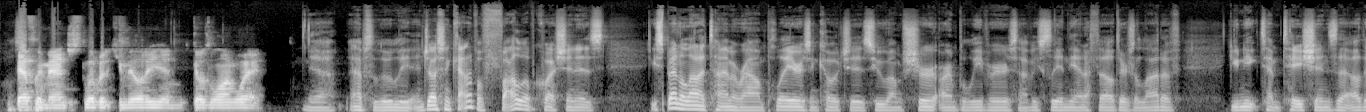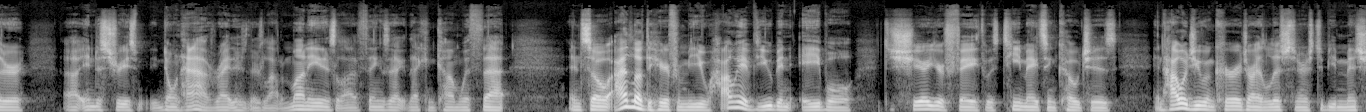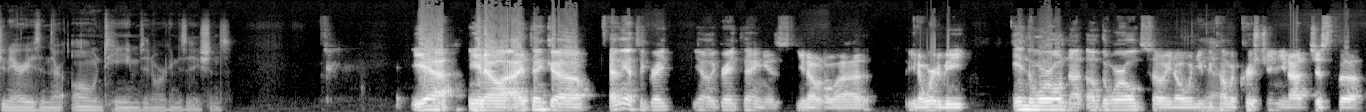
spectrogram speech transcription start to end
Well Definitely, man. Just a little bit of humility and goes a long way. Yeah, absolutely. And Justin, kind of a follow up question is you spend a lot of time around players and coaches who I'm sure aren't believers. Obviously, in the NFL, there's a lot of unique temptations that other uh, industries don't have, right? There's, there's a lot of money, there's a lot of things that, that can come with that. And so I'd love to hear from you. How have you been able to share your faith with teammates and coaches? And how would you encourage our listeners to be missionaries in their own teams and organizations? Yeah, you know, I think uh, I think that's a great, you know, the great thing is, you know, uh, you know, we're to be in the world, not of the world. So, you know, when you yeah. become a Christian, you're not just the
